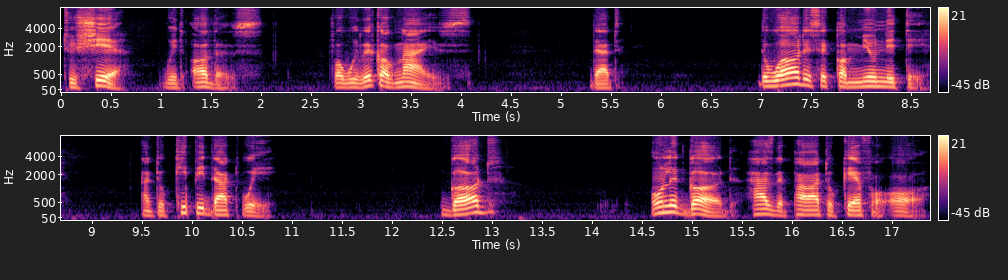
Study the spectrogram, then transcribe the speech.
to share with others for we recognize that the world is a community, and to keep it that way, God, only God has the power to care for all.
